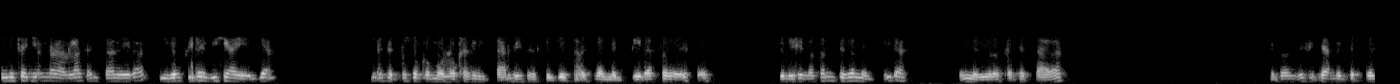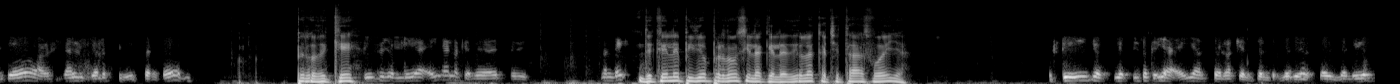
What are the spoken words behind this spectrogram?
un señor me habló las sentaderas y yo fui y le dije a ella, y se puso como loca a gritar, dice que yo sabes las mentiras, todo eso. Yo le dije, no están diciendo mentiras. Y me dio las cachetadas. Entonces, definitivamente, pues yo al final yo le pedí perdón. ¿Pero de qué? ¿De qué le pidió perdón si la que le dio las cachetadas fue ella? Sí, yo, pienso que ella, ella fue la que le, dio,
